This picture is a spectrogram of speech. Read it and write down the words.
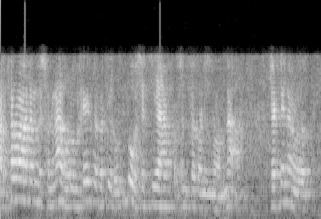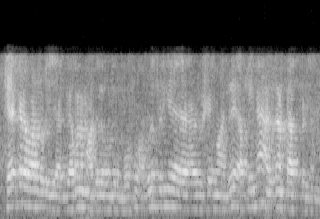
அர்த்தவாதம்னு சொன்னா ஒரு விஷயத்தை பத்தி ரொம்ப உசக்தியாக பிரசம்சை பண்ணினோம்னா சட்டுன்னு கேட்கிறவாளுடைய கவனம் அதுல வந்துடும் போகும் அவ்வளவு பெரிய விஷயமா அது அப்படின்னா அதுதான் தாற்பயம்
